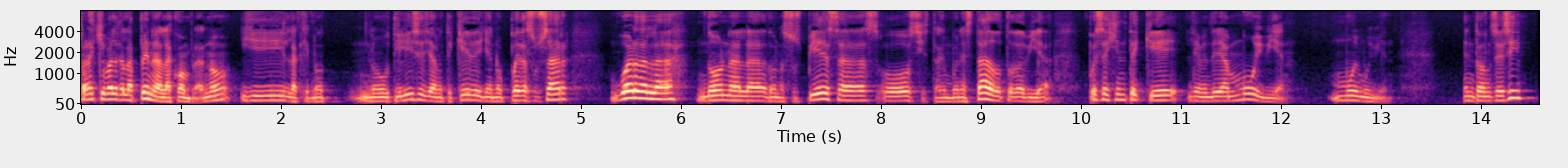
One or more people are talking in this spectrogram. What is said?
para que valga la pena la compra, ¿no? Y la que no, no utilices, ya no te quede, ya no puedas usar, guárdala, dónala, dona sus piezas o si está en buen estado todavía, pues hay gente que le vendría muy bien, muy muy bien. Entonces sí,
